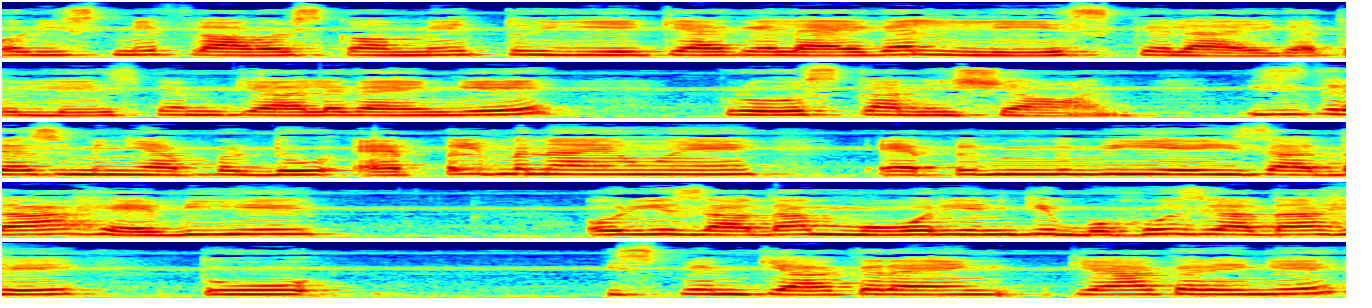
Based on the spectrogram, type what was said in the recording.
और इसमें फ्लावर्स कम है तो ये क्या कहलाएगा? लेस कहलाएगा। तो लेस पे हम क्या लगाएँगे? क्रॉस का निशान। इसी तरह से मैंने यहाँ पर दो एप्पल बनाए हुए हैं। एप्पल में भी यही ज़्यादा हैवी है और ये ज़्यादा मोर यानी कि बहुत ज़्यादा है। तो इस पर हम क्या कराएँगे क्या करेंगे?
